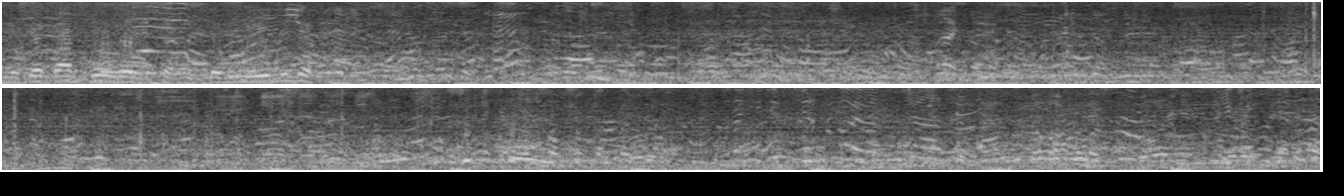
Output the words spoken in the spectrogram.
Güneşe karşı oluyor bu sene. Demin iyiydi de. Küçük çırpı koyması lazım. Küçük çırpı.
